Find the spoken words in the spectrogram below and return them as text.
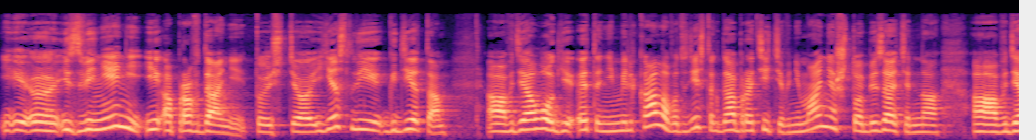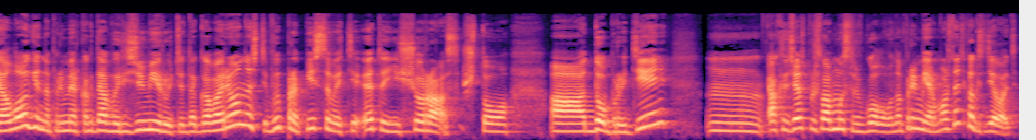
и, э, извинений и оправданий. То есть, э, если где-то э, в диалоге это не мелькало, вот здесь тогда обратите внимание, что обязательно э, в диалоге, например, когда вы резюмируете договоренность, вы прописываете это еще раз, что э, добрый день а, сейчас пришла мысль в голову. Например, можно знаете, как сделать?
